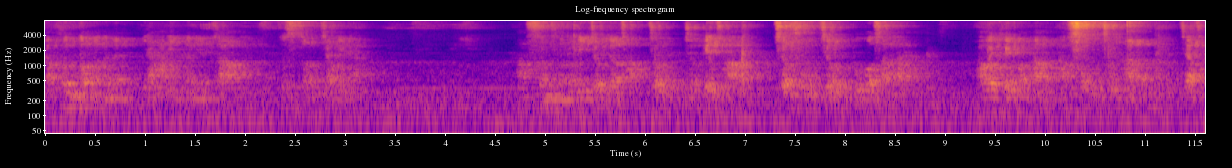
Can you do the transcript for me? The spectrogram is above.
要奋斗的那个压力跟你知道，就是这种教育感，他生存能力就比较差，就就变差了，就就不够伤害，他会推广他，他守不住他的家长，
